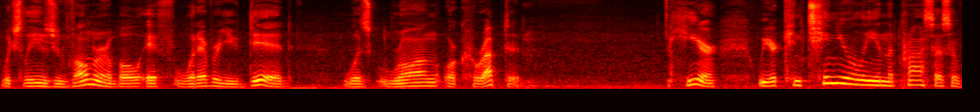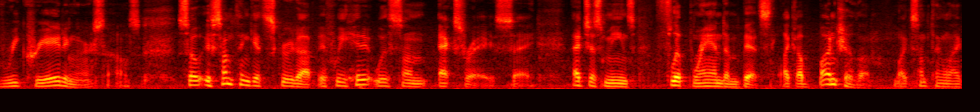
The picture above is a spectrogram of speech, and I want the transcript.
which leaves you vulnerable if whatever you did was wrong or corrupted. Here, we are continually in the process of recreating ourselves. So, if something gets screwed up, if we hit it with some x rays, say, that just means flip random bits, like a bunch of them, like something like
